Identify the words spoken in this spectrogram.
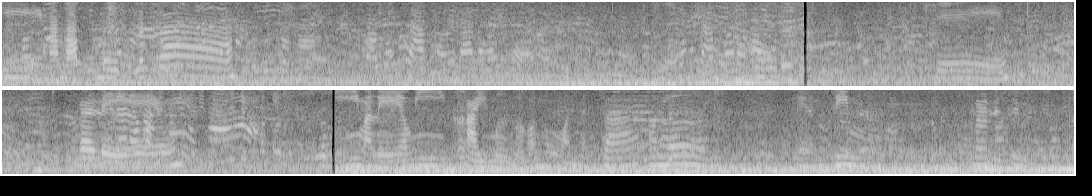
นี่มารับหมึกแล้วก็โอเคได้แล้วนี่มาแล้วนี่ไข่หมึกแล้วก็หนวดนะจ๊ะเอาเลยเน้ำจิ้ม น่าจะชิมเอ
